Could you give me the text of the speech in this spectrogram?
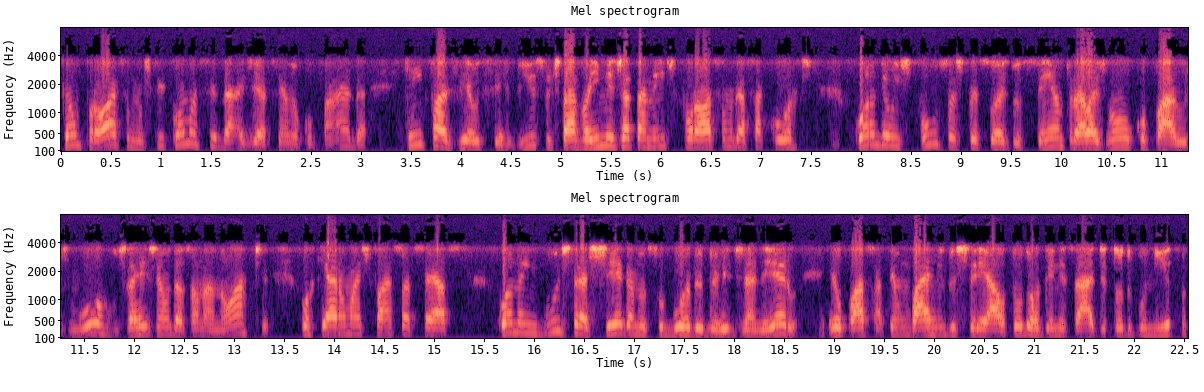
São próximos que, como a cidade ia sendo ocupada, quem fazia o serviço estava imediatamente próximo dessa corte. Quando eu expulso as pessoas do centro, elas vão ocupar os morros da região da Zona Norte, porque eram mais fácil acesso. Quando a indústria chega no subúrbio do Rio de Janeiro, eu passo a ter um bairro industrial todo organizado e todo bonito,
